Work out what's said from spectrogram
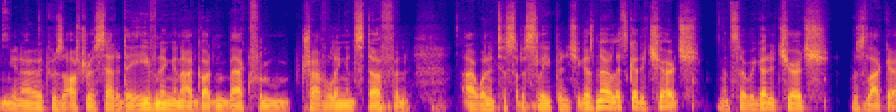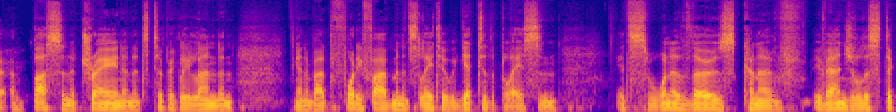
you know, it was after a Saturday evening, and I'd gotten back from traveling and stuff, and I wanted to sort of sleep. And she goes, "No, let's go to church." And so we go to church. It was like a, a bus and a train, and it's typically London. And about forty-five minutes later, we get to the place, and it's one of those kind of evangelistic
